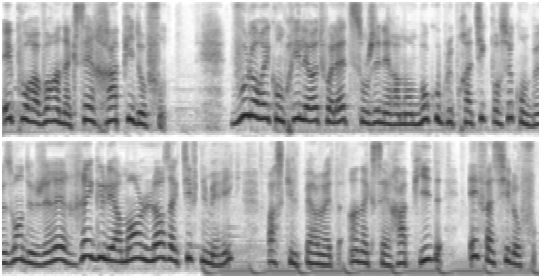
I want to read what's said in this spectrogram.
et pour avoir un accès rapide au fonds. Vous l'aurez compris, les hot wallets sont généralement beaucoup plus pratiques pour ceux qui ont besoin de gérer régulièrement leurs actifs numériques parce qu'ils permettent un accès rapide et facile au fonds.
